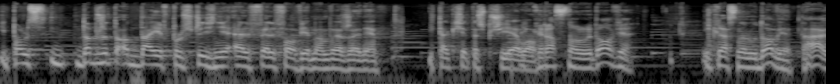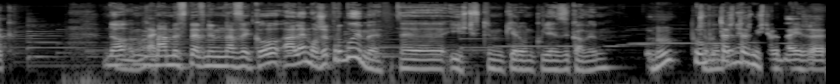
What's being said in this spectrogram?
I, pols i dobrze to oddaje w polszczyźnie elf, elfowie, mam wrażenie. I tak się też przyjęło. Krasnoludowie. I krasnoludowie, tak. No, tak. mamy w pewnym nawyku, ale może próbujmy e, iść w tym kierunku językowym. Mhm. Czemu Też, też mi się wydaje, że,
